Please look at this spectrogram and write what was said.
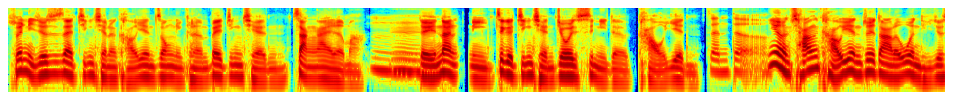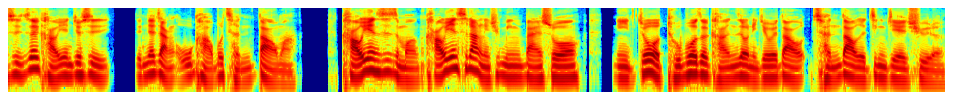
所以你就是在金钱的考验中，你可能被金钱障碍了嘛？嗯，对，那你这个金钱就会是你的考验，真的。因为常考验最大的问题就是这个考验就是人家讲无考不成道嘛。考验是什么？考验是让你去明白说，你如果突破这个考验之后，你就会到成道的境界去了。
